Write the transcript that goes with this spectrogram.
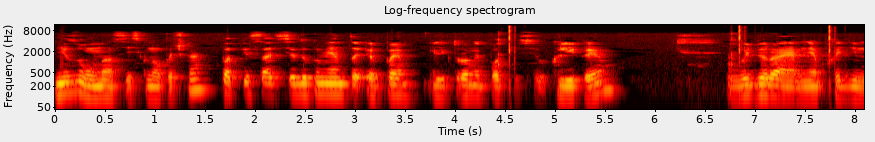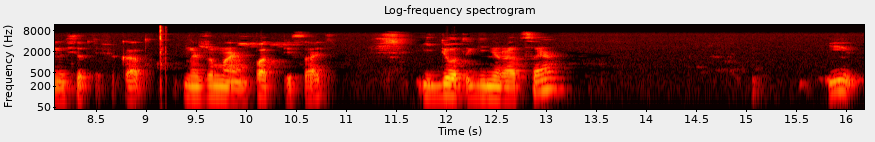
Внизу у нас есть кнопочка «Подписать все документы ЭП электронной подписью». Кликаем. Выбираем необходимый сертификат. Нажимаем «Подписать». Идет генерация. И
